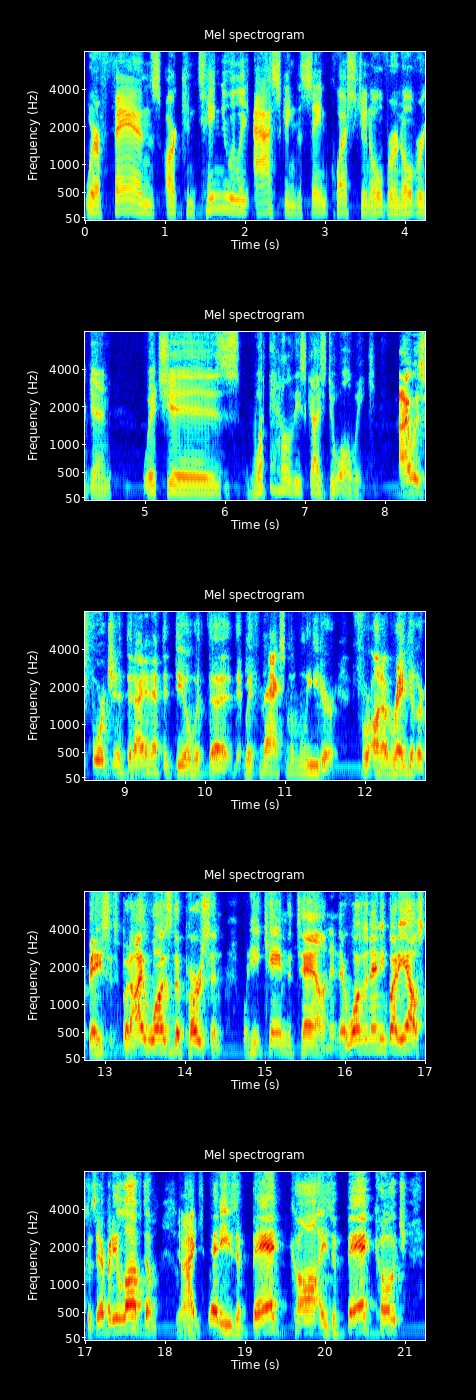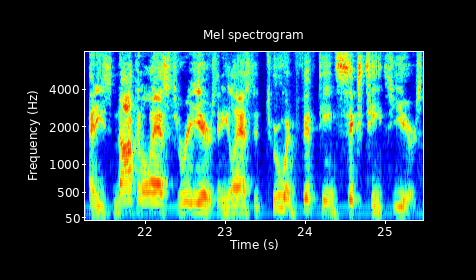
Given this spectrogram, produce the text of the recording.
where fans are continually asking the same question over and over again, which is, what the hell do these guys do all week? I was fortunate that I didn't have to deal with the with maximum leader for on a regular basis. But I was the person when he came to town, and there wasn't anybody else because everybody loved him. I said he's a bad call, he's a bad coach, and he's not going to last three years. And he lasted two and 15 sixteenths years.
